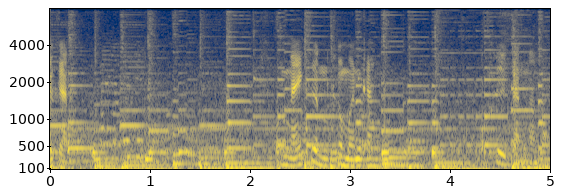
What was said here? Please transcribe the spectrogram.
คือกันไหนขึ้นก็เหมือนกันคือกันนั่นแหละ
